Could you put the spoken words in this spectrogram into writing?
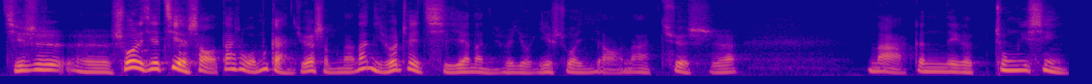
其实呃说了一些介绍，但是我们感觉什么呢？那你说这企业呢？你说有一说一啊，那确实，那跟那个中信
